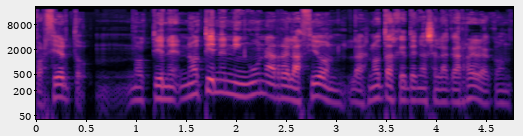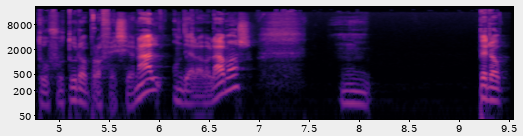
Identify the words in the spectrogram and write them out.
por cierto, no tiene, no tienen ninguna relación las notas que tengas en la carrera con tu futuro profesional, un día lo hablamos, mm, pero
